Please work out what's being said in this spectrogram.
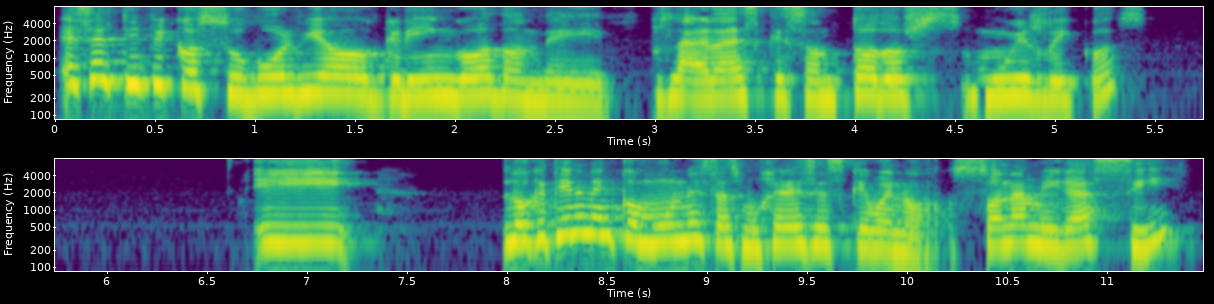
es el típico suburbio gringo donde, pues la verdad es que son todos muy ricos. Y lo que tienen en común estas mujeres es que, bueno, son amigas, sí,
